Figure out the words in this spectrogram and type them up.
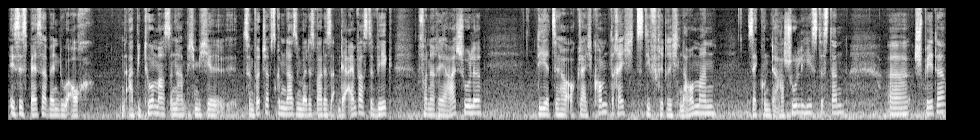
ist es besser, wenn du auch ein Abitur machst. Und dann habe ich mich hier zum Wirtschaftsgymnasium, weil das war das, der einfachste Weg von der Realschule, die jetzt ja auch gleich kommt, rechts, die Friedrich Naumann Sekundarschule hieß es dann äh, später.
